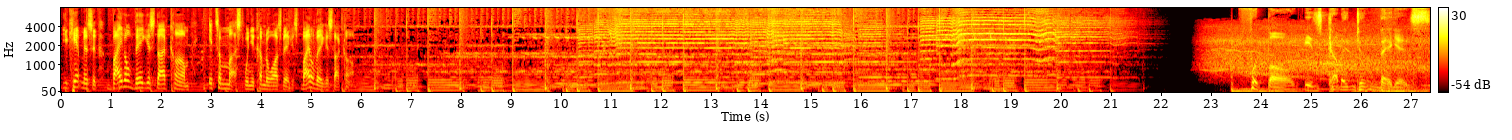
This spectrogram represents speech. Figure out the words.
You can't miss it. VitalVegas.com. It's a must when you come to Las Vegas. VitalVegas.com. Football is coming to Vegas.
